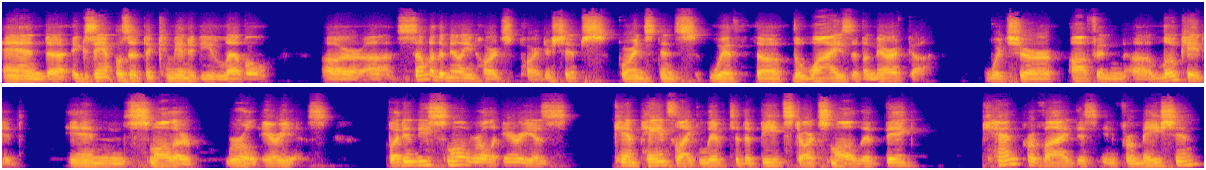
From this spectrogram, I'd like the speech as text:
And uh, examples at the community level are uh, some of the Million Hearts partnerships, for instance, with the, the Y's of America, which are often uh, located in smaller rural areas. But in these small rural areas, campaigns like Live to the Beat, Start Small, Live Big can provide this information.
